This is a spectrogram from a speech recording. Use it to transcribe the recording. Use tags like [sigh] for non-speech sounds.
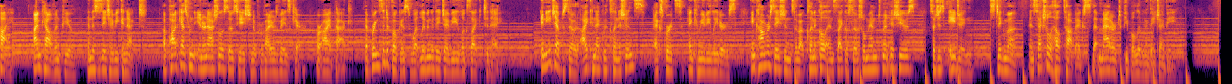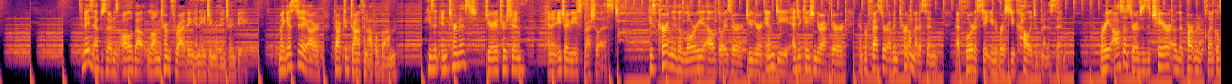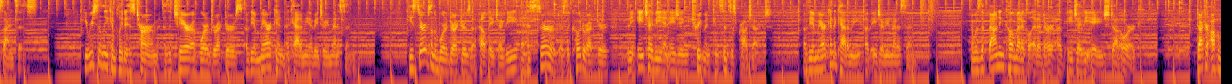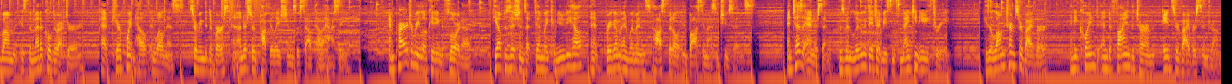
Hi, I'm Kalvin Pugh, and this is HIV Connect, a podcast from the International Association of Providers of AIDS Care, or IAPAC, that brings into focus what living with HIV looks like today. In each episode, I connect with clinicians, experts, and community leaders in conversations about clinical and psychosocial management issues such as aging, stigma, and sexual health topics that matter to people living with HIV. Today's episode is all about long term thriving and aging with HIV. My guests today are Dr. Jonathan Appelbaum. He's an internist, geriatrician, and an HIV specialist. He's currently the Laurie L. Dozier Jr., MD, Education Director and Professor of Internal Medicine at Florida State University College of Medicine, where he also serves as the chair of the Department of Clinical Sciences. He recently completed his term as the chair of board of directors of the American Academy of HIV Medicine. He serves on the board of directors of HealthHIV and has served as the co director for the HIV and Aging Treatment Consensus Project of the American Academy of HIV Medicine and was the founding co medical editor of HIVage.org. Dr. Appelbaum is the medical director at CarePoint Health and Wellness, serving the diverse and underserved populations of South Tallahassee. And prior to relocating to Florida, he held positions at Fenway Community Health and at Brigham and Women's Hospital in Boston, Massachusetts. And Tez Anderson, who's been living with HIV since 1983. He's a long term survivor, and he coined and defined the term AIDS survivor syndrome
